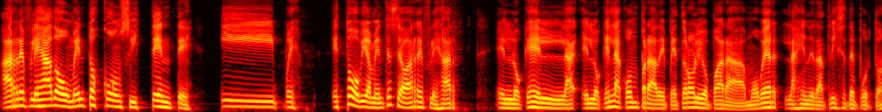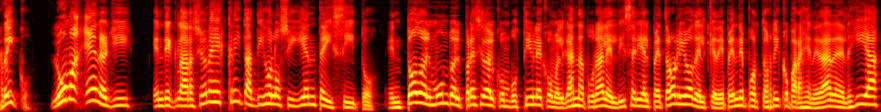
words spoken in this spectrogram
ha reflejado aumentos consistentes. Y pues esto obviamente se va a reflejar en lo que es, la, en lo que es la compra de petróleo para mover las generatrices de Puerto Rico. Luma Energy en declaraciones escritas dijo lo siguiente y cito, en todo el mundo el precio del combustible como el gas natural, el diésel y el petróleo del que depende Puerto Rico para generar energía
